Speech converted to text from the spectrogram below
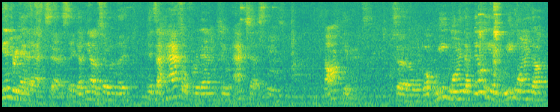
internet access. They don't, you know, so the, it's a hassle for them to access these documents. So what we wind up doing is we wind up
